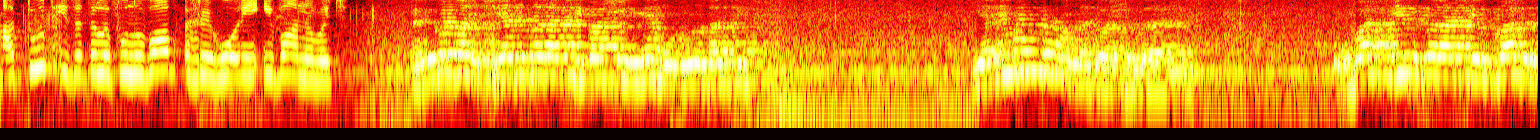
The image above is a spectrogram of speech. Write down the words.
А тут і зателефонував Григорій Іванович. Григорій Іванович, я декларації вашої не можу надати. Я не маю права надати вашу декларацію. У вас є декларація в кадрах,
